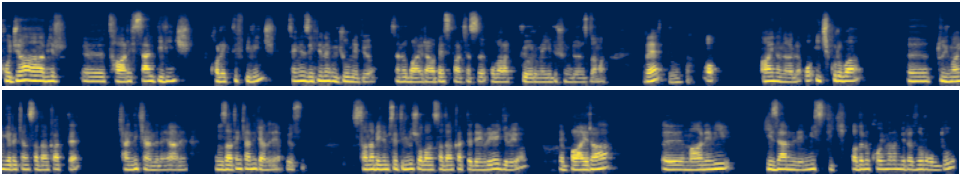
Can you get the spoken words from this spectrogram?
koca bir e, tarihsel bilinç, kolektif bilinç senin zihnine hücum ediyor. Sen o bayrağı bez parçası olarak görmeyi düşündüğün zaman. Ve o aynen öyle. O iç gruba e, duyman gereken sadakat de kendi kendine yani. Bunu zaten kendi kendine yapıyorsun. Sana benimsetilmiş olan sadakat de devreye giriyor. Ve bayrağı e, manevi, gizemli, mistik adını koymanın biraz zor olduğu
